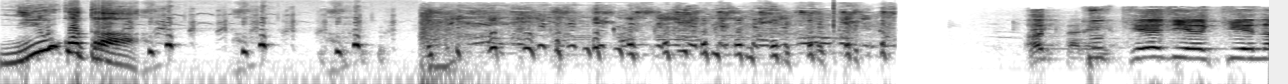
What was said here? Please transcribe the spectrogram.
ನೀವು ಕೊಟ್ರ? ಹತ್ತು ಕೆಜಿ ಅಕ್ಕಿಯನ್ನ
